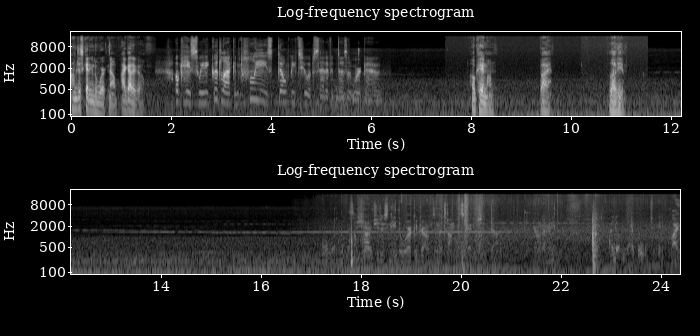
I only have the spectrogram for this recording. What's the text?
I'm just getting to work now. I gotta go. Okay, sweetie, good luck, and please don't be too upset if it doesn't work out. Okay, Mom. Bye. Love you. Sometimes you just need the worker drones in the tunnels getting shit done. You know what I mean? I know exactly what you mean. Like,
